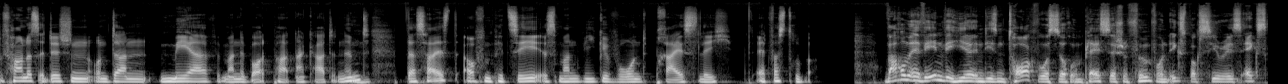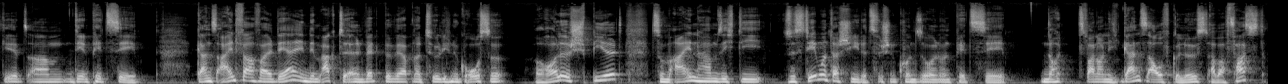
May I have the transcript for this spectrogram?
Founders Edition und dann mehr, wenn man eine Bordpartnerkarte nimmt. Mhm. Das heißt, auf dem PC ist man wie gewohnt preislich etwas drüber. Warum erwähnen wir hier in diesem Talk, wo es doch um PlayStation 5 und Xbox Series X geht, ähm, den PC? Ganz einfach, weil der in dem aktuellen Wettbewerb natürlich eine große Rolle spielt. Zum einen haben sich die Systemunterschiede zwischen Konsolen und PC noch, zwar noch nicht ganz aufgelöst, aber fast.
